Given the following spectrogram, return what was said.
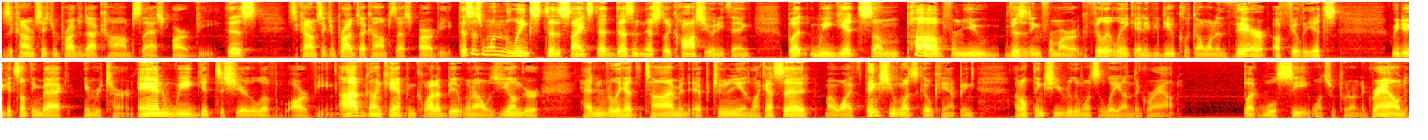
is a conversationproject.com slash RV. This is a conversationproject.com slash RV. This is one of the links to the sites that doesn't necessarily cost you anything, but we get some pub from you visiting from our affiliate link. And if you do click on one of their affiliates, we do get something back in return. And we get to share the love of RVing. I've gone camping quite a bit when I was younger, hadn't really had the time and opportunity. And like I said, my wife thinks she wants to go camping. I don't think she really wants to lay on the ground. But we'll see once we put on the ground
